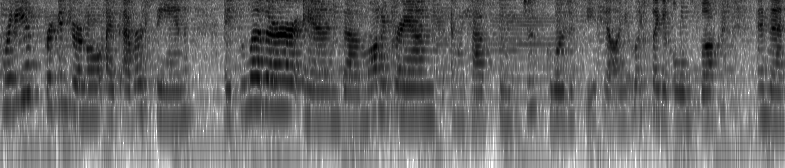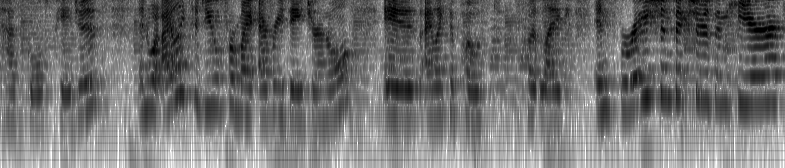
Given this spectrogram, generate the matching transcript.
prettiest freaking journal I've ever seen it's leather and uh, monogrammed and we have some just gorgeous detailing. It looks like an old book and then has gold pages. And what I like to do for my everyday journal is I like to post, put like inspiration pictures in here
